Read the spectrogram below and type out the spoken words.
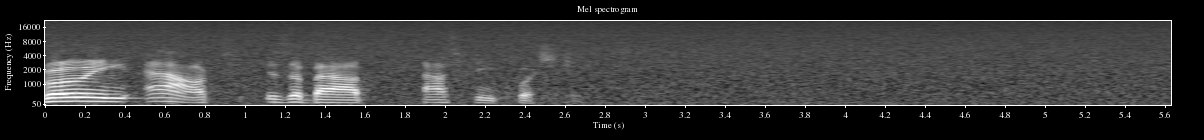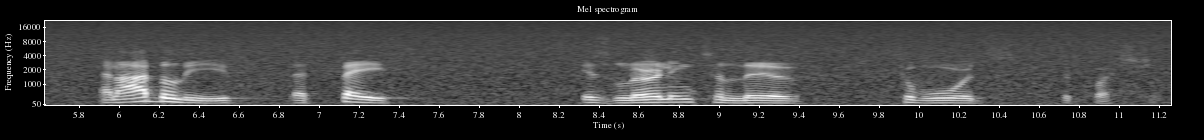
Growing out is about asking questions. And I believe that faith is learning to live towards the question.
